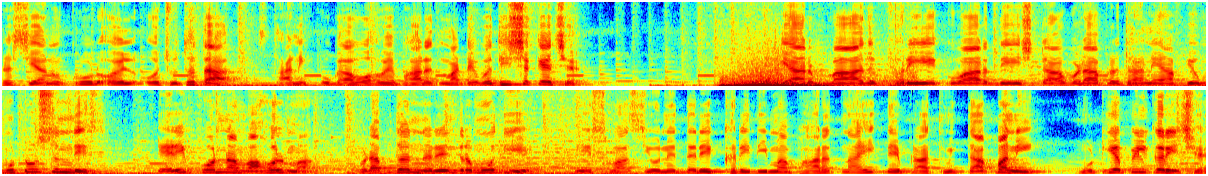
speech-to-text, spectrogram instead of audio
રશિયાનું ક્રૂડ ઓઇલ ઓછું થતાં સ્થાનિક ફુગાવો હવે ભારત માટે વધી શકે છે. ત્યારબાદ ફરી એકવાર દેશના વડાપ્રધાને આપ્યો મોટો સંદેશ. ટેરિફોનના માહોલમાં વડાપ્રધાન નરેન્દ્ર મોદીએ દેશવાસીઓને દરેક ખરીદીમાં ભારતના હિતને પ્રાથમિકતા આપવાની મોટી અપીલ કરી છે.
